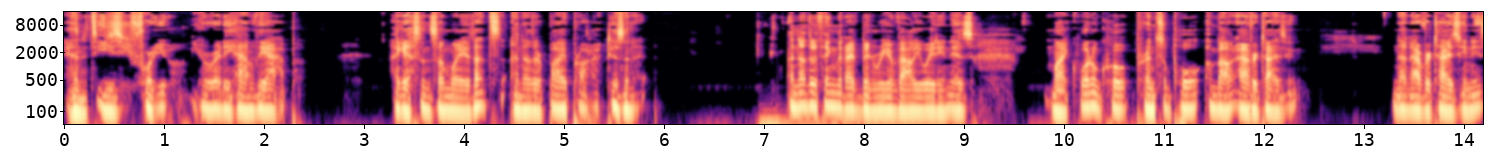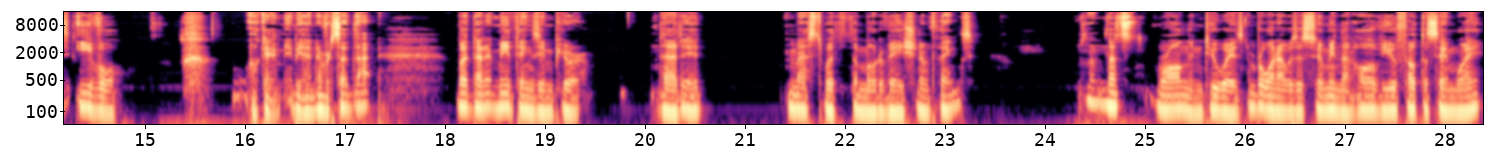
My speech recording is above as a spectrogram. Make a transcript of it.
and it's easy for you. You already have the app. I guess in some way that's another byproduct, isn't it? Another thing that I've been reevaluating is my quote unquote principle about advertising. That advertising is evil. okay, maybe I never said that. But that it made things impure. That it messed with the motivation of things. That's wrong in two ways. Number one, I was assuming that all of you felt the same way.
